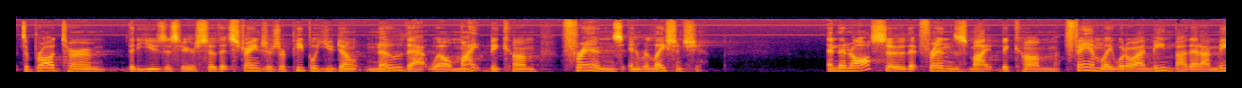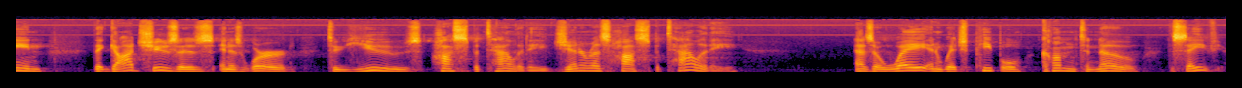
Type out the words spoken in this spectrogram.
It's a broad term that he uses here so that strangers or people you don't know that well might become friends in relationship. And then also that friends might become family. What do I mean by that? I mean that God chooses in his word to use hospitality, generous hospitality, as a way in which people come to know the Savior.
